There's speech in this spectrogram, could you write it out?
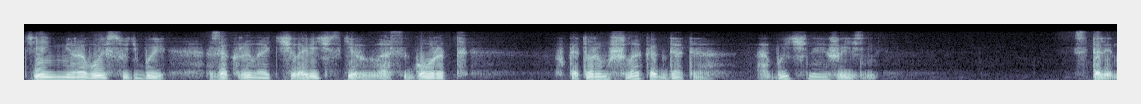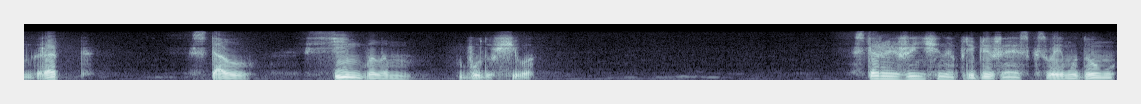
Тень мировой судьбы закрыла от человеческих глаз город, в котором шла когда-то обычная жизнь. Сталинград стал символом будущего. Старая женщина, приближаясь к своему дому,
